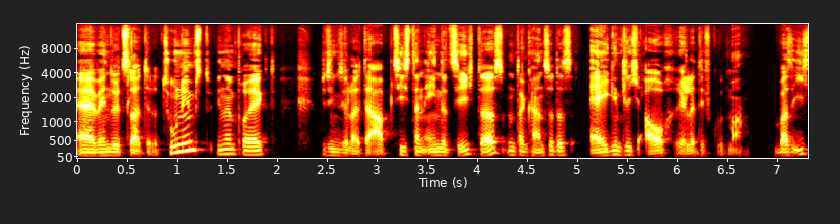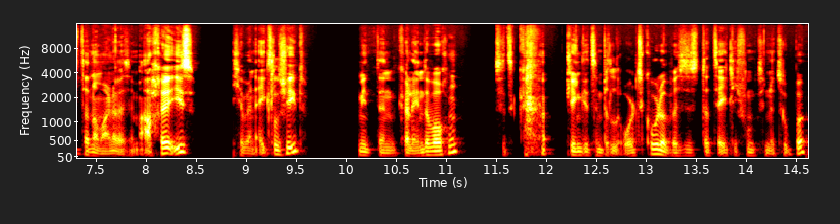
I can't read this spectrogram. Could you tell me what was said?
Äh, wenn du jetzt Leute dazu nimmst in ein Projekt, beziehungsweise Leute abziehst, dann ändert sich das und dann kannst du das eigentlich auch relativ gut machen. Was ich da normalerweise mache, ist, ich habe ein Excel-Sheet mit den Kalenderwochen. Das klingt jetzt ein bisschen oldschool, aber es ist tatsächlich funktioniert super.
